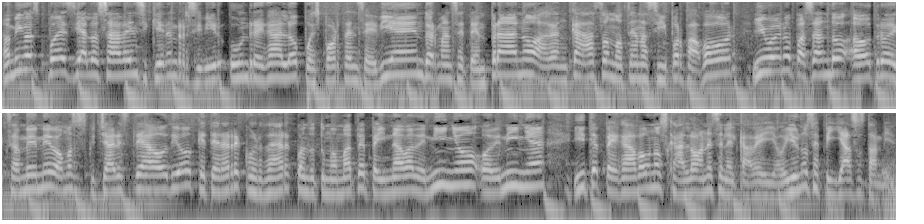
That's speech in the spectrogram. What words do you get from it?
Amigos, pues ya lo saben, si quieren recibir un regalo, pues pórtense bien, duérmanse temprano, hagan caso, no sean así, por favor. Y bueno, pasando a otro exameme, vamos a escuchar este audio que te hará recordar cuando tu mamá te peinaba de niño o de niña y te pegaba unos jalones en el cabello y unos cepillazos también.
